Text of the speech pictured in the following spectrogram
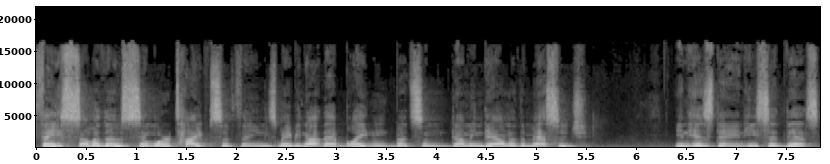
face some of those similar types of things, maybe not that blatant, but some dumbing down of the message in his day. And he said this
